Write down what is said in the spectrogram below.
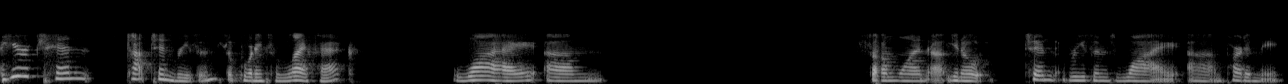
Here are 10 top 10 reasons, according to Lifehack, why um, someone, uh, you know, 10 reasons why, um, pardon me.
